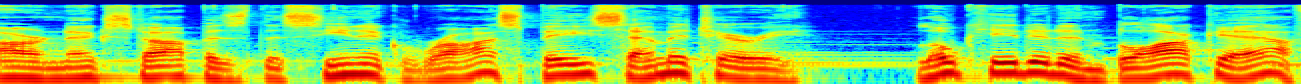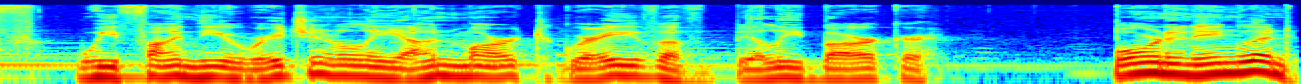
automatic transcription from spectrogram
Our next stop is the scenic Ross Bay Cemetery. Located in Block F, we find the originally unmarked grave of Billy Barker. Born in England,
